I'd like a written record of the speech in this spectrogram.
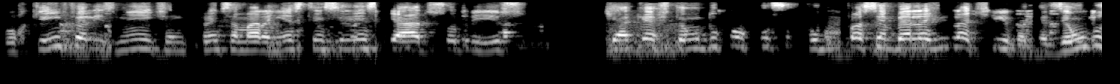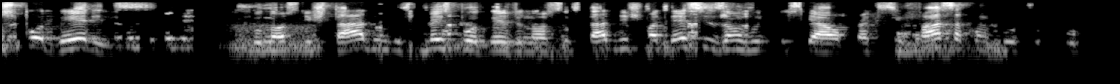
porque infelizmente a imprensa maranhense tem silenciado sobre isso, que é a questão do concurso público para a Assembleia Legislativa. Quer dizer, um dos poderes do nosso Estado, um dos três poderes do nosso Estado, existe uma decisão judicial para que se faça concurso público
